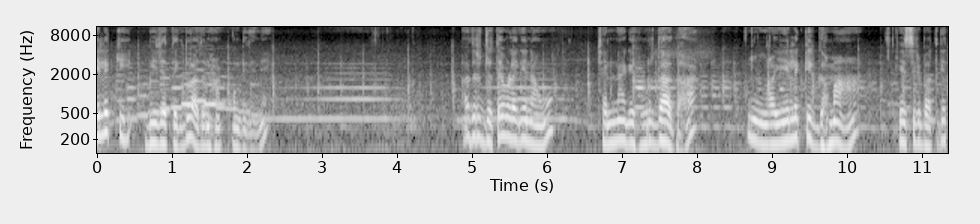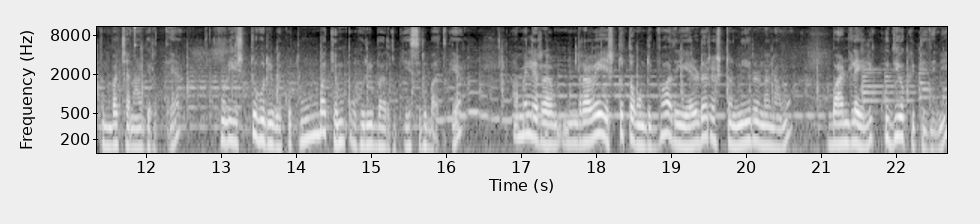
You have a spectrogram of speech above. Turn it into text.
ಏಲಕ್ಕಿ ಬೀಜ ತೆಗೆದು ಅದನ್ನು ಹಾಕ್ಕೊಂಡಿದ್ದೀನಿ. ಅದರ ಜೊತೆ ಒಳಗೆ ನಾವು ಚೆನ್ನಾಗಿ ಹುರಿದಾಗ ಏಲಕ್ಕಿ ಘಮ ಕೇಸರಿ ಬಾತ್ಗೆ ತುಂಬ ಚೆನ್ನಾಗಿರುತ್ತೆ. ನೋಡಿ, ಇಷ್ಟು ಹುರಿಬೇಕು. ತುಂಬ ಕೆಂಪು ಹುರಿಬಾರ್ದು ಕೇಸರಿ ಬಾತ್ಗೆ ಆಮೇಲೆ ರವೆ ಎಷ್ಟು ತೊಗೊಂಡಿದ್ವೋ ಅದು ಎರಡರಷ್ಟು ನೀರನ್ನು ನಾವು ಬಾಣಲೆಯಲ್ಲಿ ಕುದಿಯೋಕ್ಕಿಟ್ಟಿದ್ದೀನಿ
